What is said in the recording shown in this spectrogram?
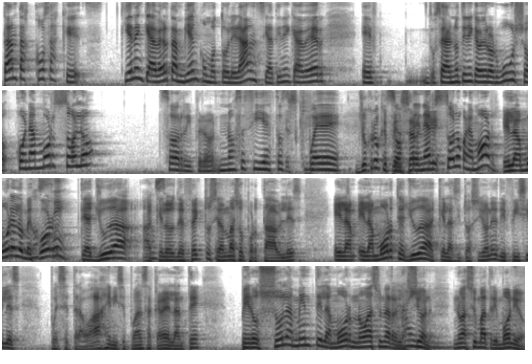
tantas cosas que tienen que haber también como tolerancia, tiene que haber, eh, o sea, no tiene que haber orgullo. Con amor solo, sorry, pero no sé si esto se puede yo creo que sostener solo con amor. El amor a lo mejor te ayuda a que los defectos sean más soportables el, amor te ayuda a que las situaciones difíciles pues se trabajen y se puedan sacar adelante, pero solamente el amor no hace una relación, no hace un matrimonio.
